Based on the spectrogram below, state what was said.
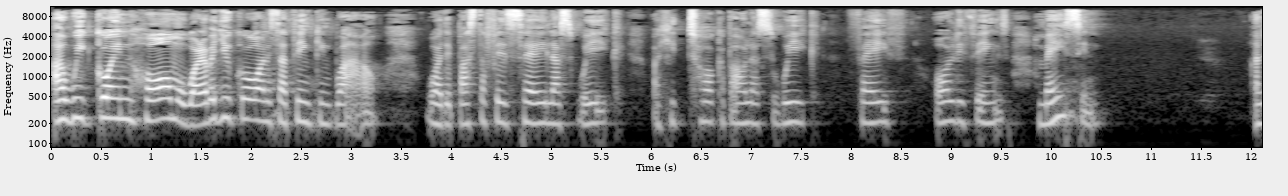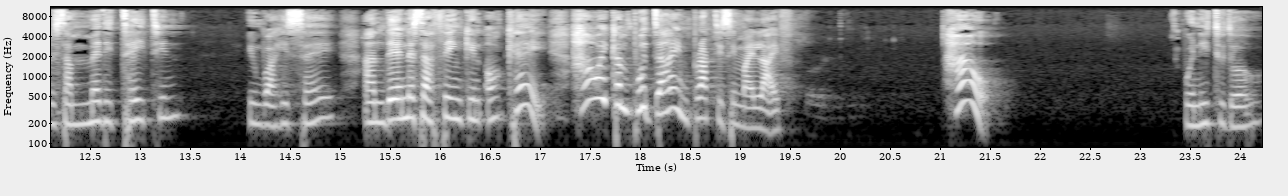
Are we going home or wherever you go and start thinking, wow, what the pastor Phil said last week, what he talked about last week, faith, all the things, amazing. And start meditating in what he said. And then start thinking, okay, how I can put that in practice in my life? How? We need to do.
